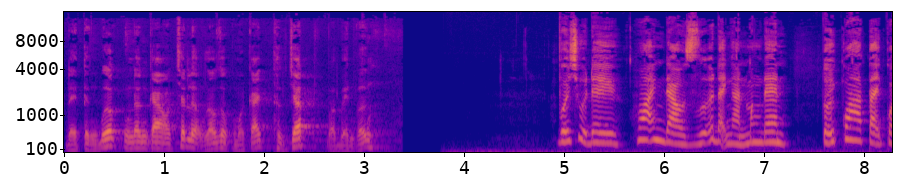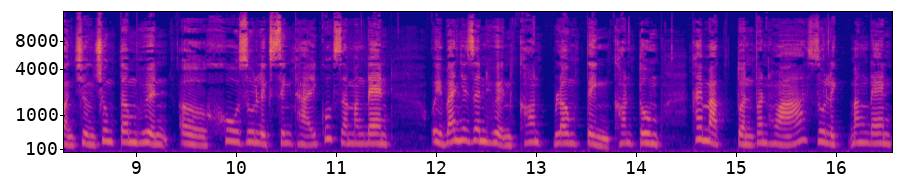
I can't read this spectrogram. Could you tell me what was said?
để từng bước nâng cao chất lượng giáo dục một cách thực chất và bền vững. Với chủ đề Hoa anh đào giữa đại ngàn măng đen, tối qua tại quảng trường trung tâm huyện ở khu du lịch sinh thái quốc gia Măng Đen, Ủy ban nhân dân huyện Con Plong tỉnh Con Tum khai mạc tuần văn hóa du lịch băng Đen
